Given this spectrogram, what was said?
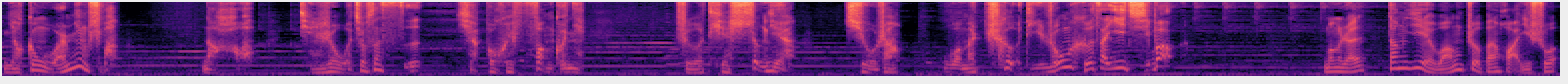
你要跟我玩命是吧？那好，今日我就算死，也不会放过你！遮天圣夜。就让我们彻底融合在一起吧。猛然，当叶王这般话一说，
